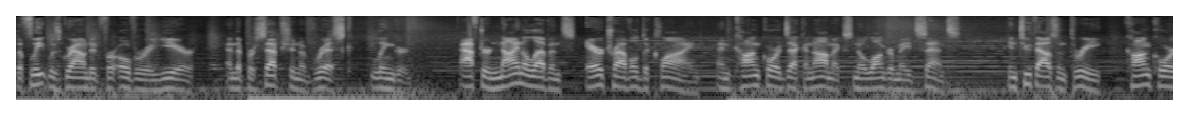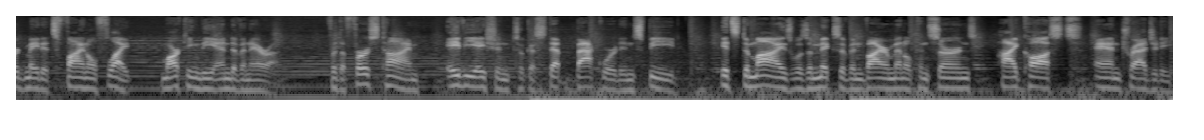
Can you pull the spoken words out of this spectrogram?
The fleet was grounded for over a year, and the perception of risk lingered. After 9-11's air travel declined, and Concorde's economics no longer made sense. In 2003, Concorde made its final flight, marking the end of an era. For the first time, aviation took a step backward in speed. Its demise was a mix of environmental concerns, high costs, and tragedy.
